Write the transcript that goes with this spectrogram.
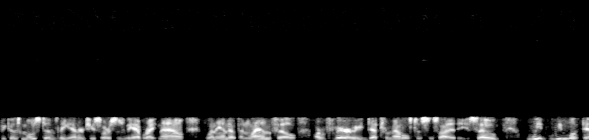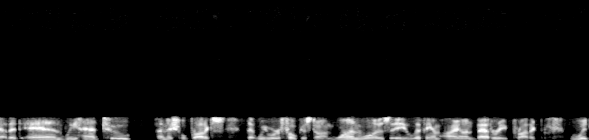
because most of the energy sources we have right now when they end up in landfill are very detrimental to society so we we looked at it and we had two initial products that we were focused on. One was a lithium ion battery product, which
